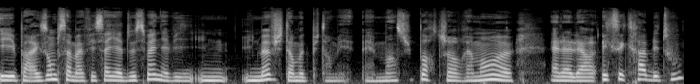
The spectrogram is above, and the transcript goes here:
Et par exemple, ça m'a fait ça il y a deux semaines. Il y avait une, une meuf, j'étais en mode putain, mais elle m'insupporte. Genre vraiment, euh, elle a l'air exécrable et tout.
